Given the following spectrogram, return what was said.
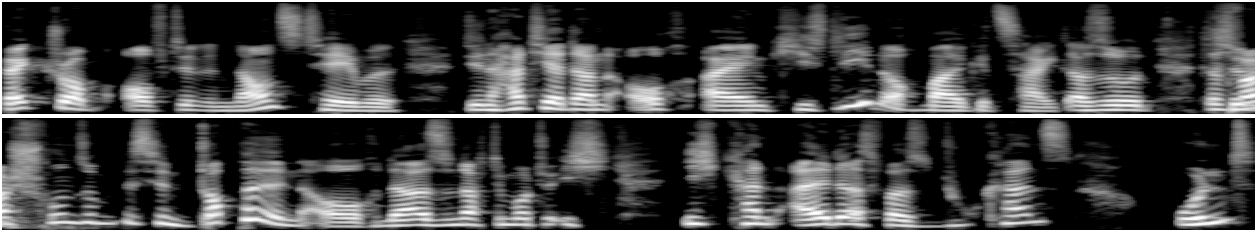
Backdrop auf den Announce Table, den hat ja dann auch ein Keith Lee noch mal gezeigt. Also das Stimmt. war schon so ein bisschen Doppeln auch. Ne? Also nach dem Motto, ich ich kann all das, was du kannst und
